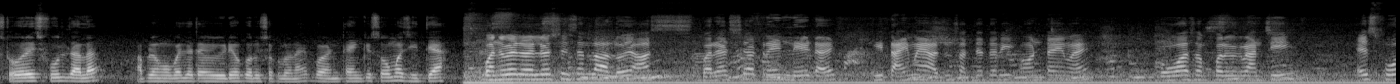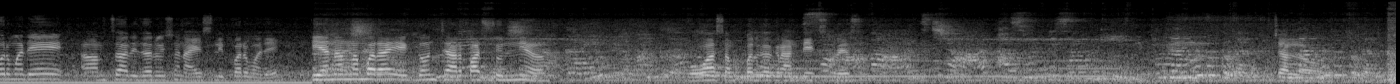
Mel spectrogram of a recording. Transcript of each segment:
स्टोरेज फुल झाला. आपल्या मोबाईलचा तेव्हा व्हिडिओ करू शकलो नाही पण थँक्यू सो मच हित्या. पनवेल रेल्वे स्टेशनला आलो आहे आज बऱ्याचशा ट्रेन लेट आहे ही टाईम आहे अजून सध्या तरी ऑन टाईम आहे. गोवा संपर्क क्रांती. एस फोरमध्ये आमचा रिझर्वेशन आहे स्लीपरमध्ये टी एन आर नंबर आहे एक दोन चार पाच शून्य. गोवा संपर्क क्रांती एक्सप्रेस चलो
